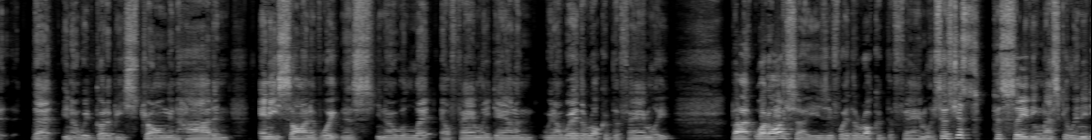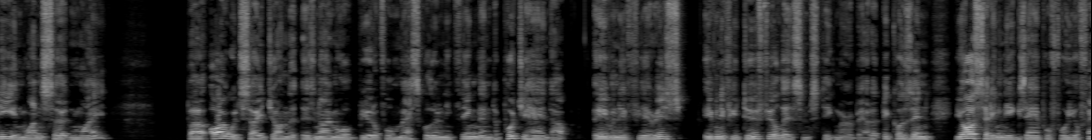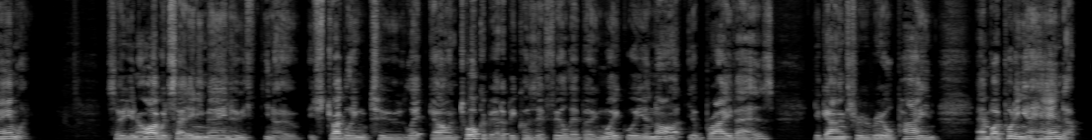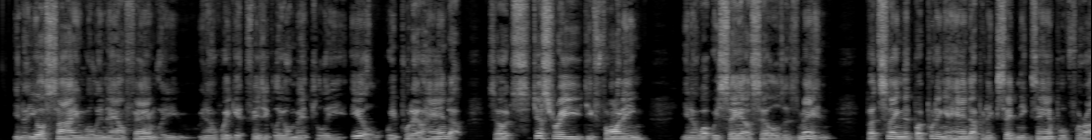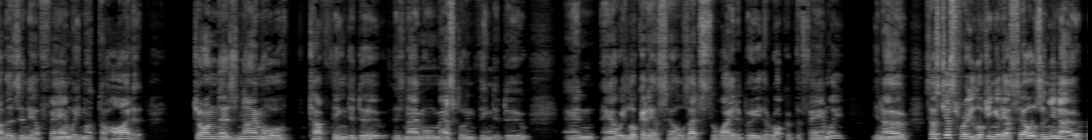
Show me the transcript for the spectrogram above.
that, you know, we've got to be strong and hard and any sign of weakness, you know, will let our family down and, you know, we're the rock of the family. But what I say is if we're the rock of the family, so it's just perceiving masculinity in one certain way. But I would say, John, that there's no more beautiful masculine thing than to put your hand up, even if there is, even if you do feel there's some stigma about it, because then you're setting the example for your family. So, you know, I would say to any man who, you know, is struggling to let go and talk about it because they feel they're being weak, well, you're not. You're brave as you're going through real pain. And by putting your hand up, you know, you're saying, well, in our family, you know, if we get physically or mentally ill, we put our hand up. So it's just redefining, you know, what we see ourselves as men, but seeing that by putting a hand up and set an example for others in our family, not to hide it, John, there's no more tough thing to do. There's no more masculine thing to do. And how we look at ourselves, that's the way to be the rock of the family you know. So it's just re-looking at ourselves, and you know,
